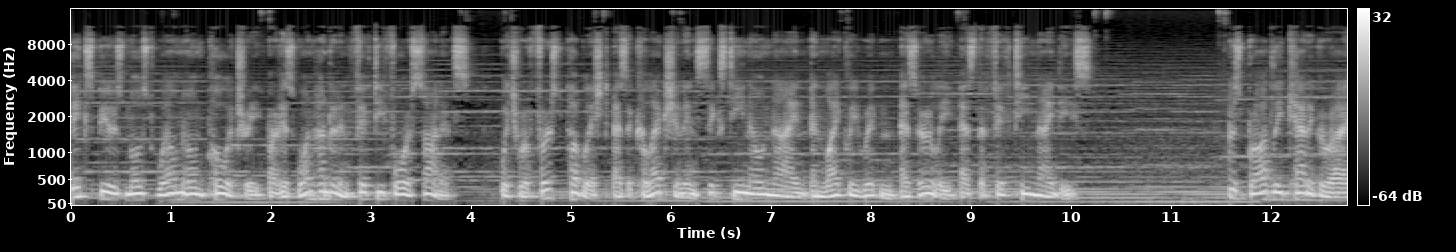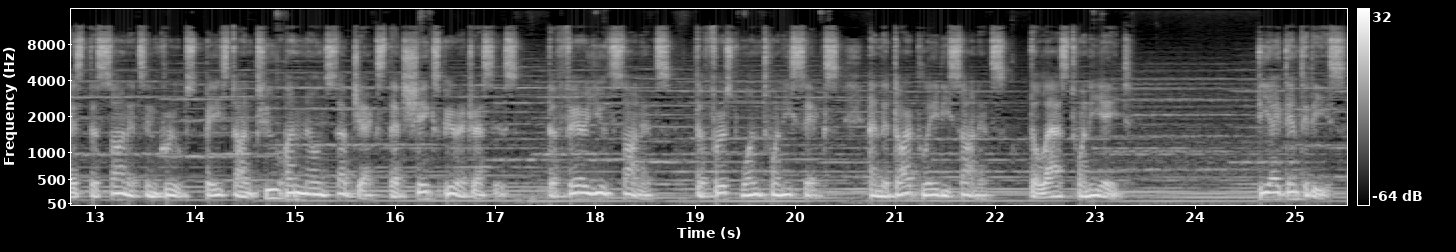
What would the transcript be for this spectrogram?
Shakespeare's most well-known poetry are his 154 sonnets, which were first published as a collection in 1609 and likely written as early as the 1590s. Authors broadly categorized the sonnets in groups based on two unknown subjects that Shakespeare addresses, the Fair Youth Sonnets, the first 126, and the Dark Lady Sonnets, the last 28. The identities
